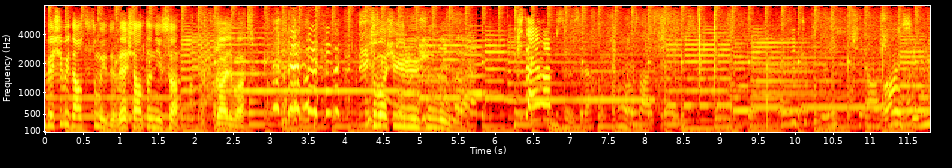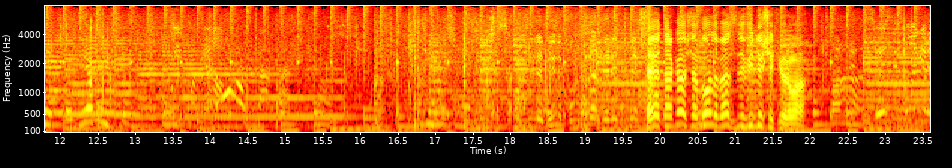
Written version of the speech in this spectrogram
Ayın 5'i miydi 6'sı mıydı? 5-6 Nisan galiba. Subaşı yürüyüşündeyiz. İki tane var bizim mesela. Çocuk böyle şey şeyi ezmeye mi böyle komutlar verebilmek. Evet arkadaşlar bu arada ben size video çekiyorum ha. Söyleseniz ona göre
